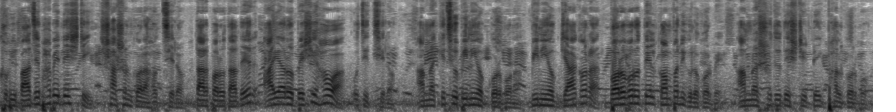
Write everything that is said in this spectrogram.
খুবই বাজেভাবে দেশটি শাসন করা হচ্ছিল। তারপরও তাদের আয় আরও বেশি হওয়া উচিত ছিল। আমরা কিছু বিনিয়োগ করব না। বিনিয়োগ যা করার, বড় বড় তেল কোম্পানিগুলো করবে। আমরা শুধু দেশটির দেখভাল করব,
